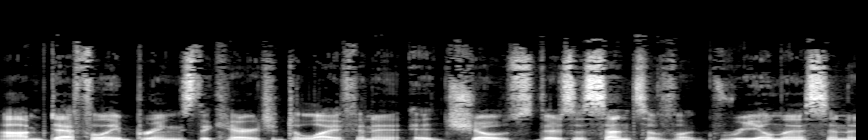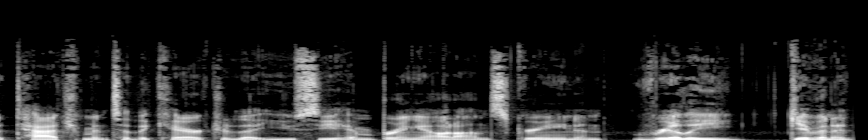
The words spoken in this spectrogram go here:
Um, definitely brings the character to life, and it, it shows there's a sense of like realness and attachment to the character that you see him bring out on screen, and really given a,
